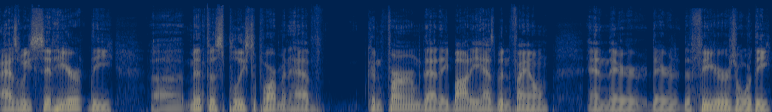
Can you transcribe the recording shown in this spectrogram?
as we sit here, the uh, Memphis Police Department have confirmed that a body has been found and they're, they're the fears or the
